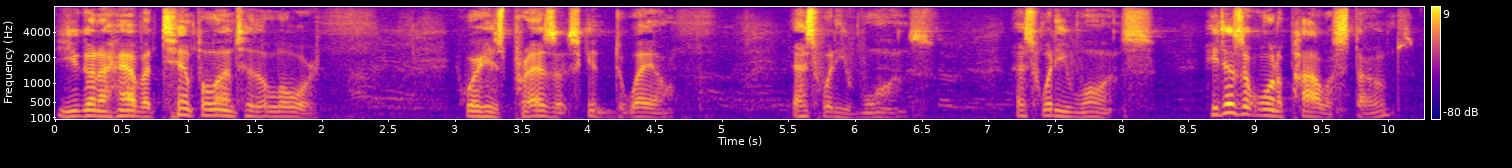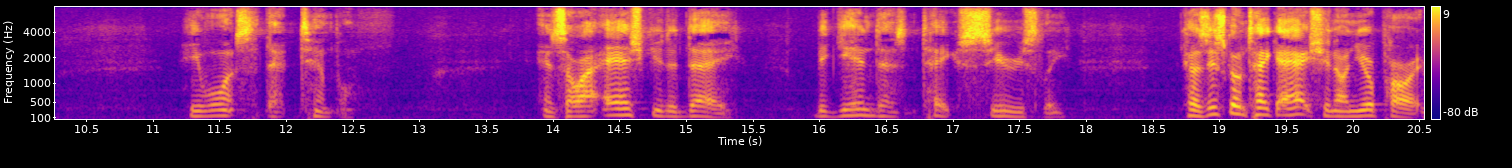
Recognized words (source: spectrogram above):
you're going to have a temple unto the Lord where his presence can dwell. That's what he wants. That's what he wants. He doesn't want a pile of stones. He wants that temple. And so I ask you today, begin to take seriously, because it's going to take action on your part.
